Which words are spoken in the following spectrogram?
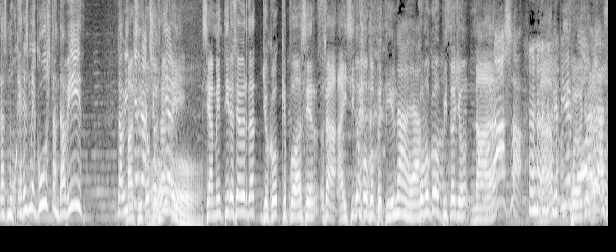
las mujeres me gustan, David. David, ¿qué reacción pues, tiene? sea mentira o sea verdad, yo qué puedo hacer, o sea, ahí sí no puedo competir. Nada. ¿Cómo compito yo? Nada. ¡Abraza! Nada. Le pide ¿Puedo yo?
